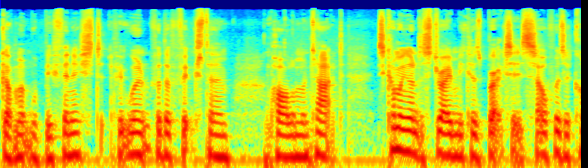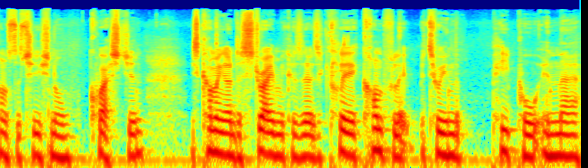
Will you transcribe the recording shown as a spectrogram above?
government would be finished if it weren't for the Fixed Term Parliament Act. It's coming under strain because Brexit itself is a constitutional question. It's coming under strain because there's a clear conflict between the people in their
